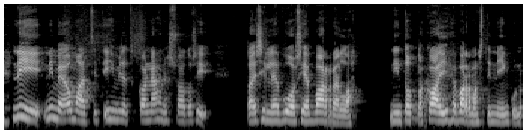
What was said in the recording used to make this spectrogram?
Niin, nimenomaan, että sit ihmiset, jotka on nähnyt sua tosi tai silleen vuosien varrella, niin totta kai he varmasti niin kuin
